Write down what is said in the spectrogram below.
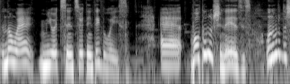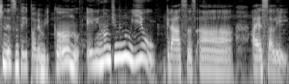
não é 1882. É, voltando aos chineses, o número dos chineses no território americano ele não diminuiu graças a, a essa lei.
